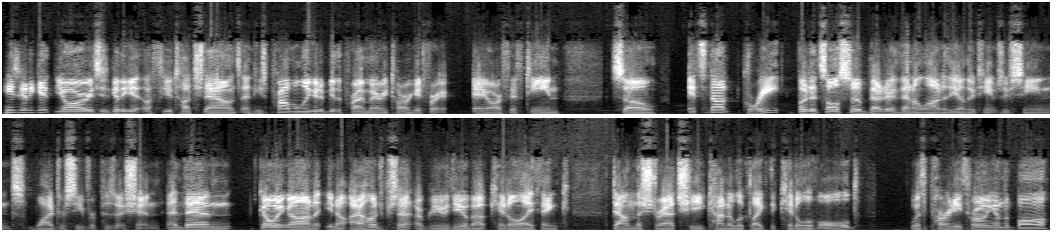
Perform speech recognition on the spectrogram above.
He's going to get yards, he's going to get a few touchdowns, and he's probably going to be the primary target for AR 15. So it's not great, but it's also better than a lot of the other teams we've seen wide receiver position. And then going on, you know, I 100% agree with you about Kittle. I think down the stretch, he kind of looked like the Kittle of old with Purdy throwing him the ball.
